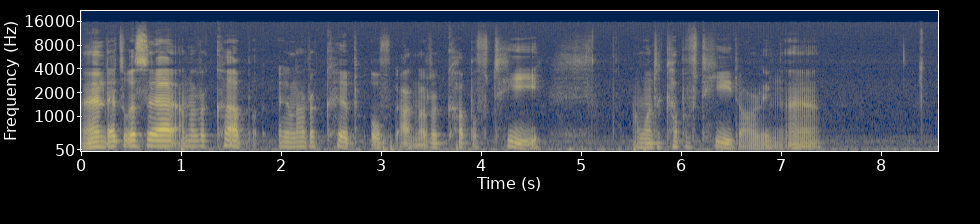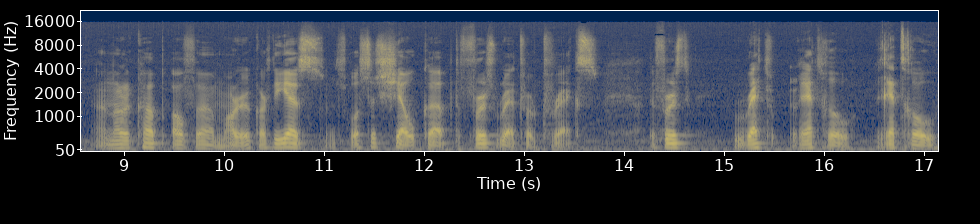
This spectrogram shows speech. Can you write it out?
And that was uh, another cup. Another cup of another cup of tea. I want a cup of tea, darling. Uh, another cup of uh, Mario Kart DS. It was the Shell Cup, the first retro tracks, the first ret retro retro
